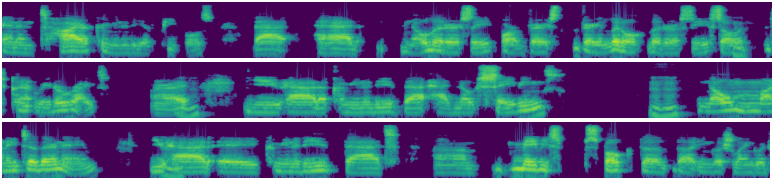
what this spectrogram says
an entire community of peoples that had no literacy or very very little literacy, so mm couldn't read or write. All right? mm-hmm. you had a community that had no savings, mm-hmm. no money to their name. You mm-hmm. had a community that um, maybe spoke the, the English language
